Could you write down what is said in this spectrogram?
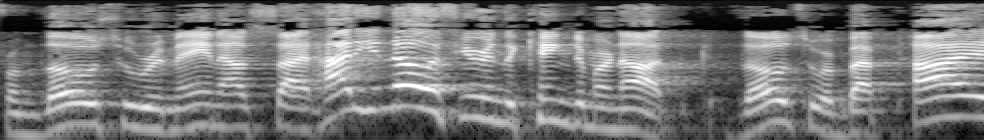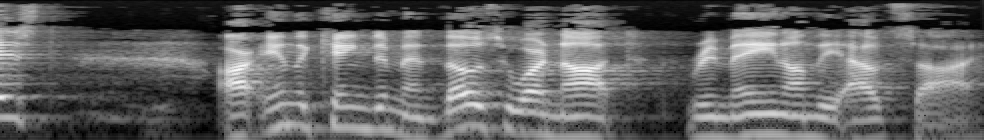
from those who remain outside. How do you know if you're in the kingdom or not? Those who are baptized are in the kingdom, and those who are not remain on the outside.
